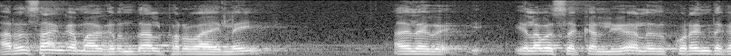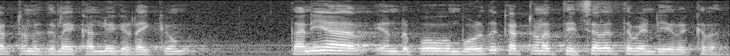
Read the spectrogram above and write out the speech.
அரசாங்கமாக இருந்தால் பரவாயில்லை. அதில் இலவச கல்வியோ அல்லது குறைந்த கட்டணத்தில் கல்வி கிடைக்கும். தனியார் என்று போகும்பொழுது கட்டணத்தை செலுத்த வேண்டியிருக்கிறது.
